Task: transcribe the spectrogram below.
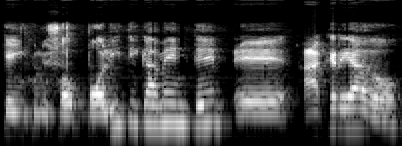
que incluso políticamente eh, ha creado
